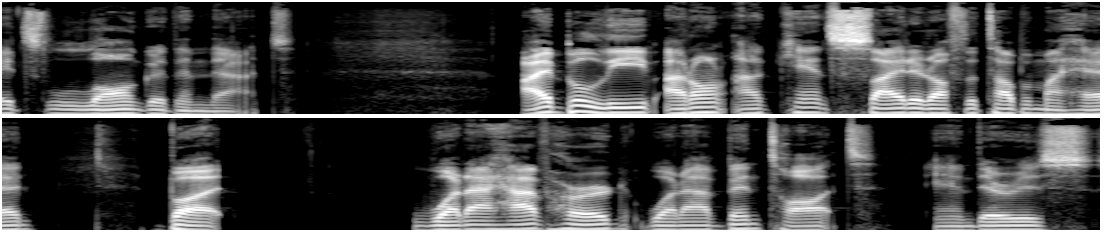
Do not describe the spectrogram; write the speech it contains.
it's longer than that. I believe I don't I can't cite it off the top of my head, but what I have heard, what I've been taught, and there is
